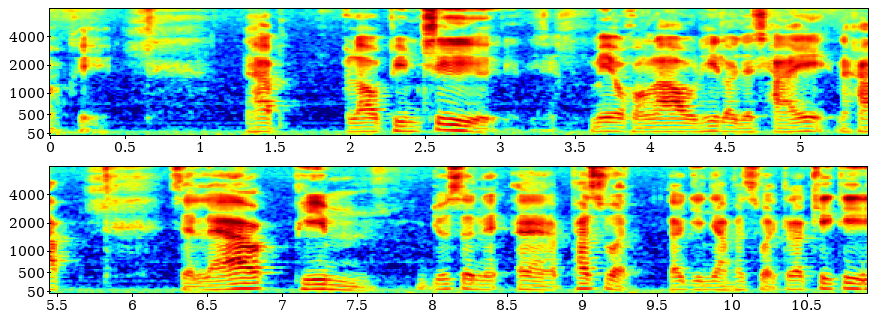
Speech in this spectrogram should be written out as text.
โอเคนะครับ เราพิมพ์ชื่อเมลของเราที่เราจะใช้นะครับ เสร็จแล้วพิมพ์ username เอ่อ password แล้วยืนยัน password แล้วคลิกที่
